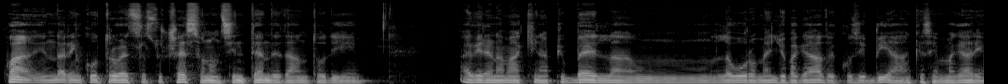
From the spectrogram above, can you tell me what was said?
Qua andare incontro verso il successo non si intende tanto di avere una macchina più bella, un lavoro meglio pagato e così via, anche se magari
